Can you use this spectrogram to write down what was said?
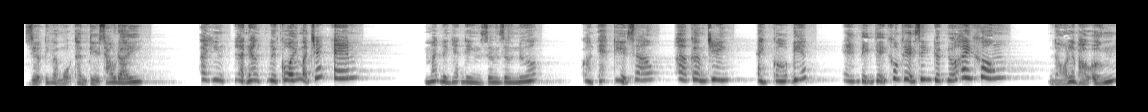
Diệu Tinh và Mộ Thần thì sao đây? Anh là đang vì cô ấy mà trách em. Mắt Đường Nhã Đình rưng rưng nước. Còn em thì sao? Hạ Cẩm Trình, anh có biết em vĩnh viễn không thể sinh được nữa hay không? Đó là báo ứng.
